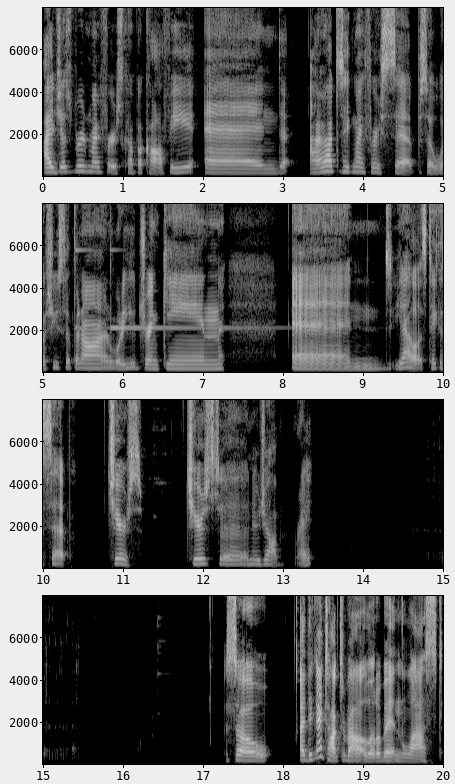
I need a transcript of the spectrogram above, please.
i just brewed my first cup of coffee and I'm about to take my first sip. So, what you sipping on? What are you drinking? And yeah, let's take a sip. Cheers. Cheers to a new job, right? So, I think I talked about a little bit in the last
